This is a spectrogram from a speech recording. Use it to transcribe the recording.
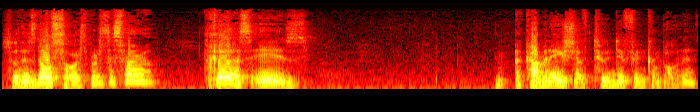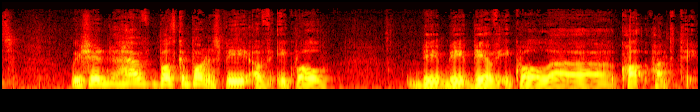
So there's no source, but it's a svara. Tcheles is a combination of two different components we should have both components be of equal be, be, be of equal uh, quantity.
